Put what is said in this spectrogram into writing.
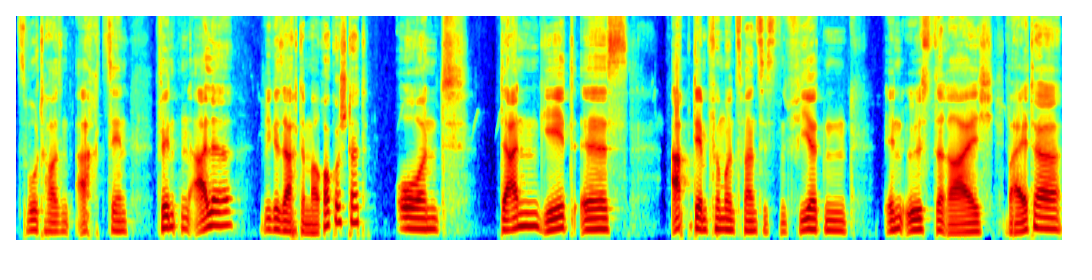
2018 finden alle, wie gesagt, in Marokko statt. Und dann geht es ab dem 25.04. in Österreich weiter,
